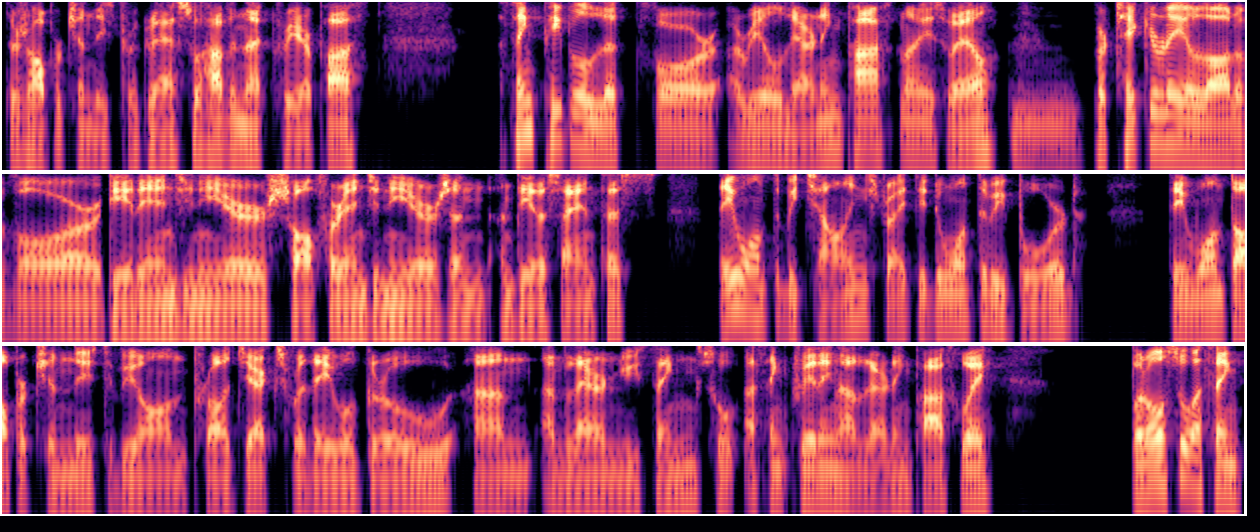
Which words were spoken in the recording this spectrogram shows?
There's opportunities to progress. So having that career path, I think people look for a real learning path now as well. Mm. Particularly a lot of our data engineers, software engineers, and, and data scientists, they want to be challenged, right? They don't want to be bored they want opportunities to be on projects where they will grow and and learn new things. So I think creating that learning pathway, but also I think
